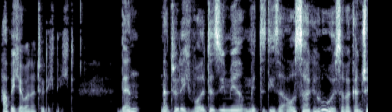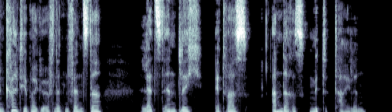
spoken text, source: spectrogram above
Habe ich aber natürlich nicht. Denn natürlich wollte sie mir mit dieser Aussage, hu, ist aber ganz schön kalt hier bei geöffneten Fenster, letztendlich etwas anderes mitteilen,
